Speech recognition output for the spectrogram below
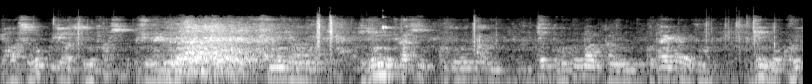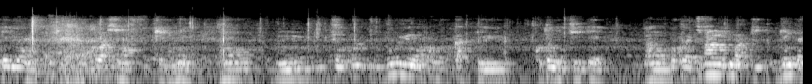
いや、すごく、いや、難しいですね。非常に難しいことちょっと僕なんかに答えられる、その、限度を超えているような気はしますけどね。あの、うん、その、どういうのが幸福かっていうことについて、あの、僕が一番今、現在、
